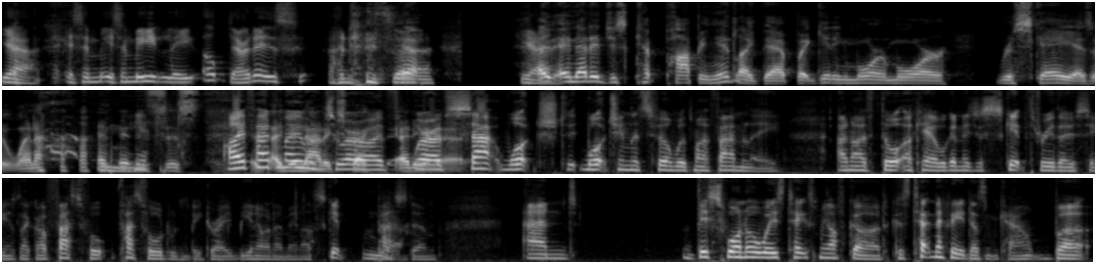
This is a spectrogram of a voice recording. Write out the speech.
yeah, it's it's immediately oh there it is, and it's Yeah. uh, yeah, and, and then it just kept popping in like that, but getting more and more risque as it went on. and Mm. it's just I've had I did not moments where I've where I've that. sat watched watching this film with my family, and I've thought, okay, we're going to just skip through those scenes. Like, I'll fast forward, fast forward wouldn't be great, but you know what I mean. I'll skip Yeah. past them, and this one always takes me off guard because technically it doesn't count, but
